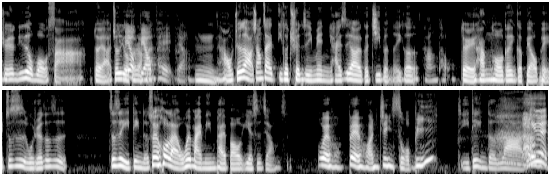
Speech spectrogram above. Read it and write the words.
觉得你有没有啥啊？对啊，就是没有标。配这样嗯，好，我觉得好像在一个圈子里面，你还是要有一个基本的一个行头，对行头跟一个标配，这是我觉得这是这是一定的。所以后来我会买名牌包也是这样子。为被环境所逼，一定的啦，因为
